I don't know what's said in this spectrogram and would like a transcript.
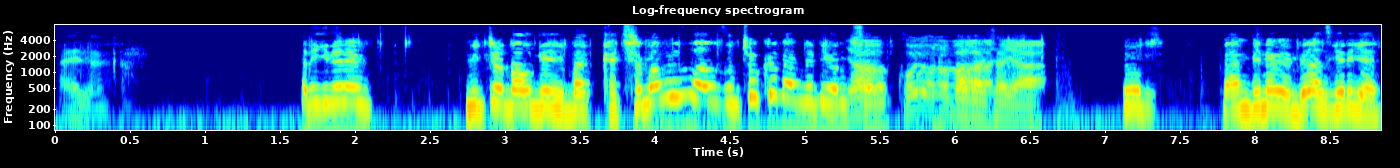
Haydi bakalım. Hadi gidelim. Mikrodalgayı bak kaçırmamız lazım. Çok önemli diyorum Ya sana. koy onu bagaja ya. Dur. Ben binemiyorum. Biraz geri gel.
